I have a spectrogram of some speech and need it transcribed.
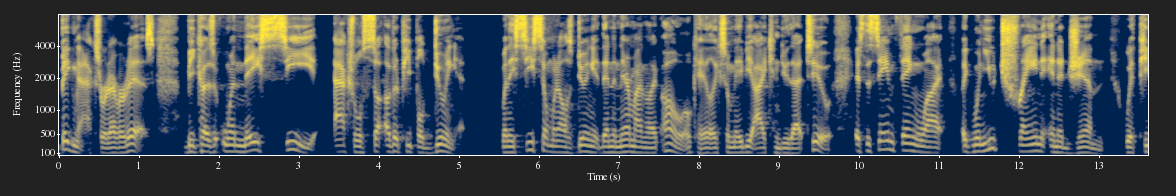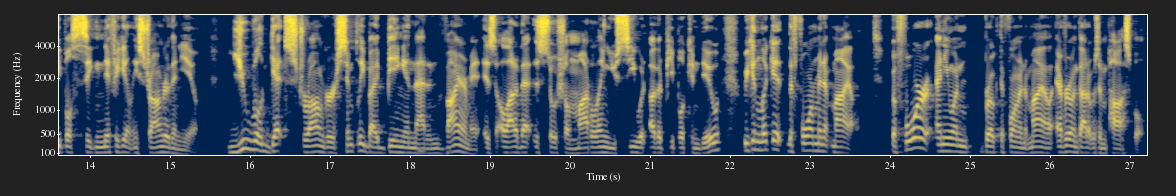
Big Macs or whatever it is. Because when they see actual other people doing it, when they see someone else doing it, then in their mind, they're like, oh, okay, like, so maybe I can do that too. It's the same thing why, like, when you train in a gym with people significantly stronger than you, you will get stronger simply by being in that environment. Is a lot of that is social modeling. You see what other people can do. We can look at the four minute mile. Before anyone broke the four minute mile, everyone thought it was impossible.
